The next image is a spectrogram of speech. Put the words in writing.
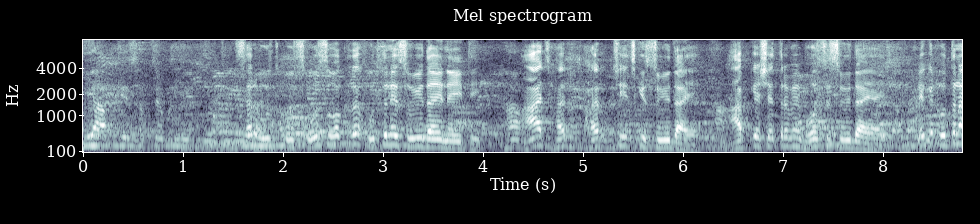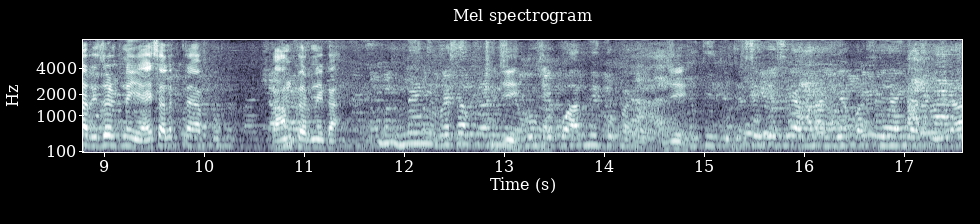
ये आपकी सबसे बड़ी सर उस, उस उस वक्त उतने सुविधाएँ नहीं थी। हाँ। आज हर हर चीज़ की सुविधा है। हाँ। आपके क्षेत्र में बहुत सी सुविधाएँ है लेकिन उतना रिज़ल्ट नहीं है। ऐसा लगता है आपको काम करने का? नहीं नहीं वैसा कुछ नहीं जी, वो। वो आदमी के ऊपर है। जी। क्योंकि जैसे जैसे अपना ये बढ़ते जाएँगे सुविधा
